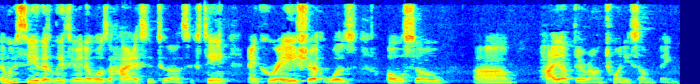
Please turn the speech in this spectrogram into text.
And we see that Lithuania was the highest in 2016, and Croatia was also uh, high up there, around 20 something.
